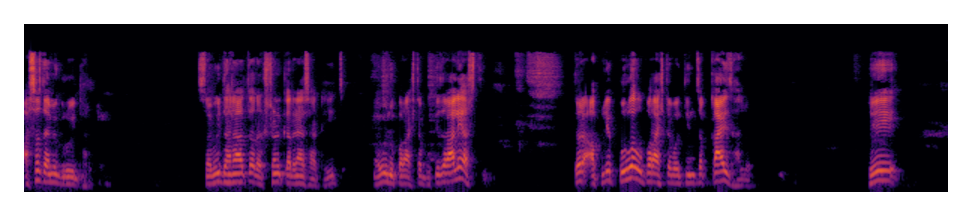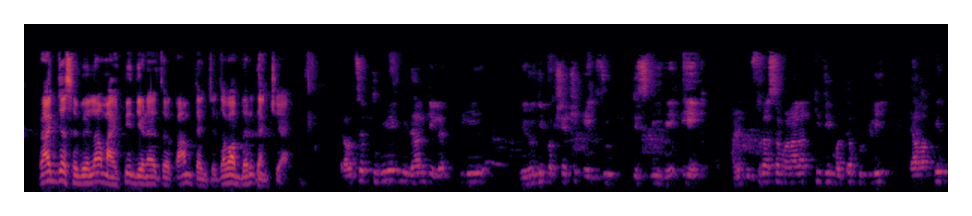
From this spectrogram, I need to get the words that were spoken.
असंच आम्ही गृहीत धरतो संविधानाचं रक्षण करण्यासाठीच नवीन उपराष्ट्रपती जर आले असतील तर आपले पूर्व उपराष्ट्रपतींचं काय झालं? हे राज्यसभेला माहिती देण्याचं काम त्यांची जबाबदारी त्यांची आहे. राऊतसाहेब तुम्ही एक विधान केलं की विरोधी पक्षाची एकजूट दिसली हे एक. आणि दुसरं असं म्हणालात की जी मतं फुटली त्या बाबतीत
